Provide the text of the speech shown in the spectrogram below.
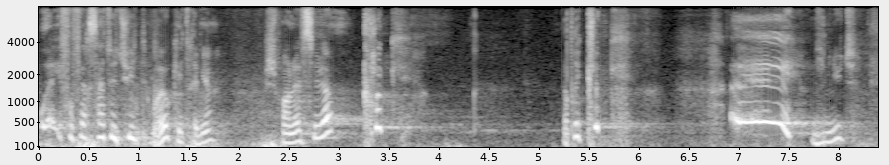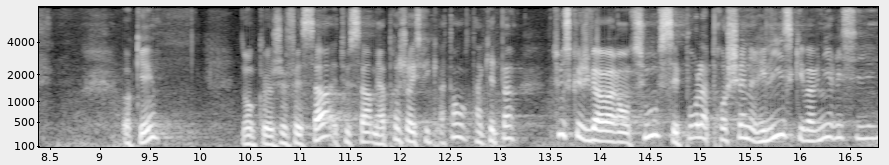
Ouais, il faut faire ça tout de suite. Ouais, OK, très bien. Je enlève celui-là, cloc. Après, cloc. Hey 10 minutes. OK. Donc euh, je fais ça et tout ça. Mais après, je leur explique, attends, t'inquiète pas. Tout ce que je vais avoir en dessous, c'est pour la prochaine release qui va venir ici.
